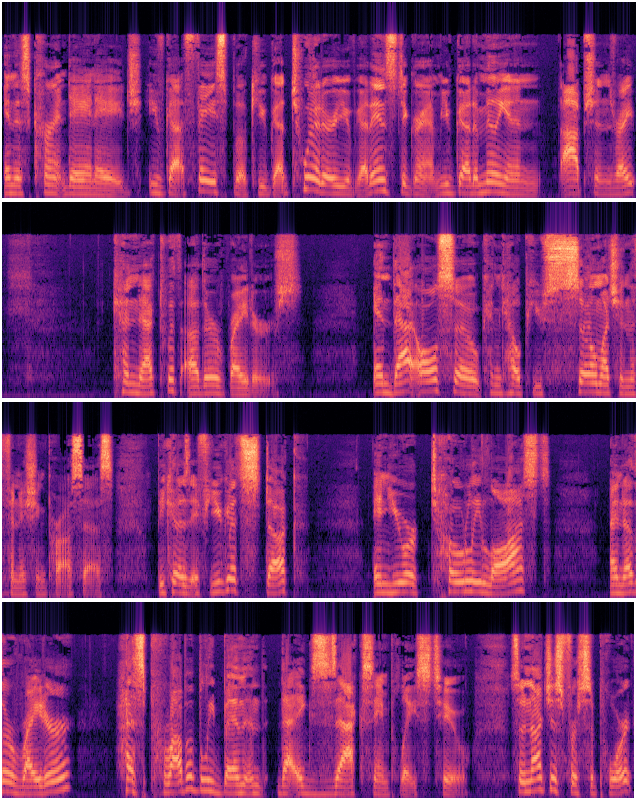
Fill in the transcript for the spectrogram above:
in this current day and age. You've got Facebook, you've got Twitter, you've got Instagram, you've got a million options, right? Connect with other writers. And that also can help you so much in the finishing process. Because if you get stuck and you are totally lost, another writer has probably been in that exact same place too. So not just for support,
